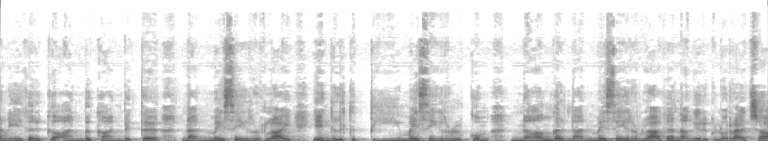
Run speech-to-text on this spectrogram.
அநேகருக்கு அன்பு காண்பித்து நன்மை செய்கிறவர்களாய் எங்களுக்கு தீமை செய்கிறவர்களுக்கும் நாங்கள் நன்மை செய்கிறவர்களாக நாங்கள் இருக்கணும் ராஜா.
